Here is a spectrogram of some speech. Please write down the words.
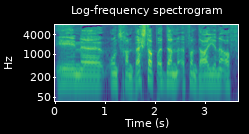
en uh, ons gaan wegstap dan van daai ene af.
